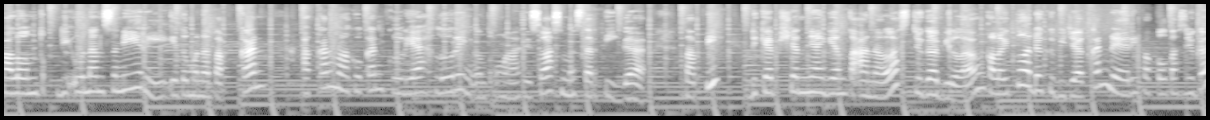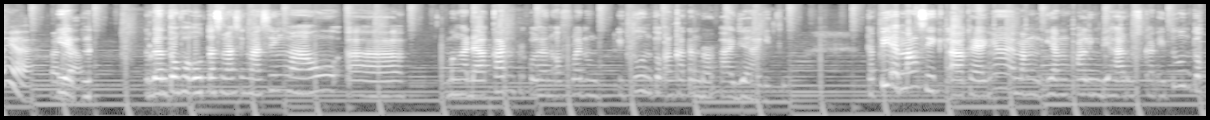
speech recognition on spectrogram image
kalau untuk di Unan sendiri itu menetapkan akan melakukan kuliah luring untuk mahasiswa semester 3. Tapi di captionnya Genta Analas juga bilang kalau itu ada kebijakan dari fakultas juga ya, Iya, benar. tergantung fakultas masing-masing mau uh, mengadakan perkuliahan offline itu untuk angkatan berapa aja gitu. Tapi emang sih uh, kayaknya emang yang paling diharuskan itu untuk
